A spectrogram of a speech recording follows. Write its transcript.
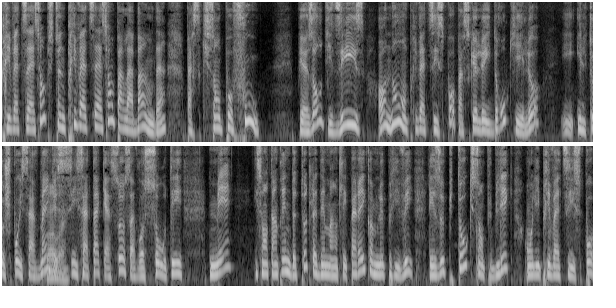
privatisation, puis c'est une privatisation par la bande, hein, parce qu'ils sont pas fous. Puis eux autres, ils disent, oh non, on privatise pas, parce que le hydro qui est là, ils, ils le touchent pas, ils savent bien Ouais, que ouais. s'ils s'attaquent à ça, ça va sauter. Mais ils sont en train de tout le démanteler, pareil comme le privé. Les hôpitaux qui sont publics, on les privatise pas.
